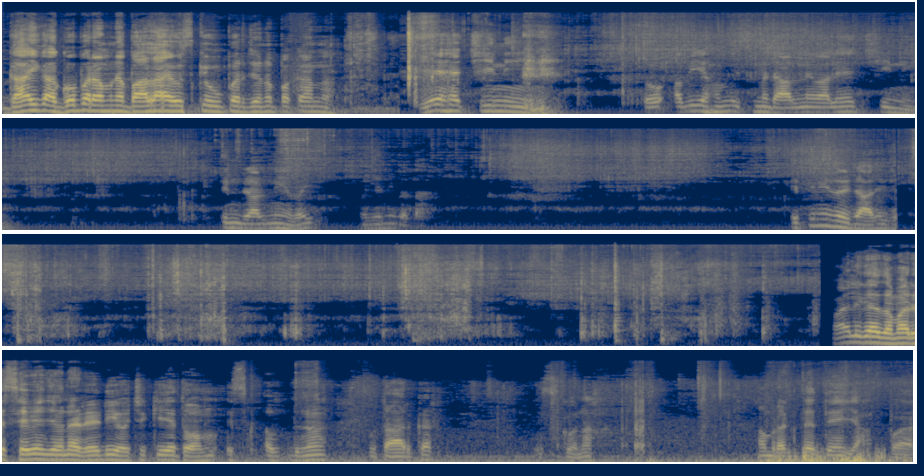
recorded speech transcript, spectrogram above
गाय का गोबर हमने बाला है उसके ऊपर जो ना पकाना। ये है चीनी। तो अभी हम इसमें डालने वाले हैं चीनी। कितनी डालनी है भाई मुझे नहीं पता। इतनी तो डाली फाइनली गाइस हमारी सेविंग जो है ना रेडी हो चुकी है तो हम इस अब ना उतार कर इसको ना हम रख देते हैं यहाँ पर।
